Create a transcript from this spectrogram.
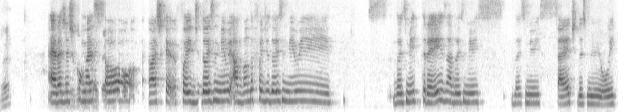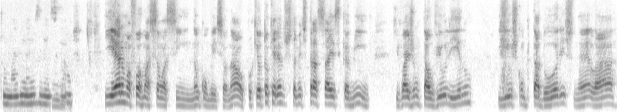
né? Era, a gente começou, eu acho que foi de 2000, a banda foi de 2000 e, 2003 a 2000, 2007, 2008, mais ou menos isso, hum. eu acho. E era uma formação assim não convencional, porque eu estou querendo justamente traçar esse caminho que vai juntar o violino e os computadores né, lá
